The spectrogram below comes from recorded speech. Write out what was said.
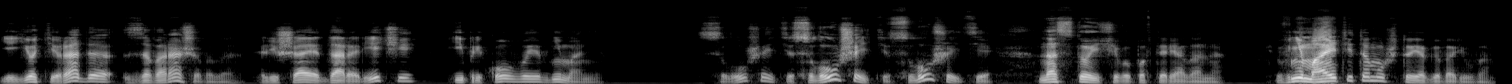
Ее тирада завораживала, лишая дара речи и приковывая внимание. Слушайте, слушайте, слушайте, настойчиво повторяла она. Внимайте тому, что я говорю вам.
